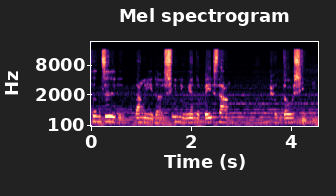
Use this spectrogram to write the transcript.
甚至将你的心里面的悲伤全都洗涤。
